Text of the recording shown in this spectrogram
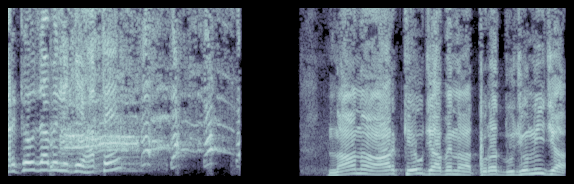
আর কেউ যাবে নাকি হাতে? না না আর কেউ যাবে না। তোরা দুজনেই যা।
